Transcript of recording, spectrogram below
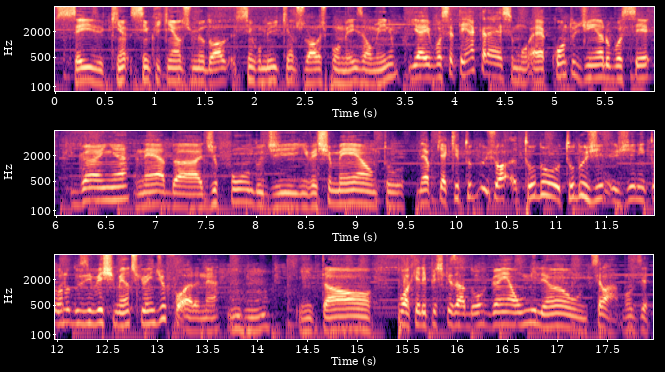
5.500 mil dólares, 5.500 dólares por mês é o mínimo. E aí você tem acréscimo, é quanto dinheiro você ganha, né, da, de fundo de investimento, né? Porque aqui tudo, tudo, tudo gi- gira em torno dos investimentos que vêm de fora, né? Uhum. Então, pô, aquele pesquisador ganha um milhão, sei lá, vamos dizer,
